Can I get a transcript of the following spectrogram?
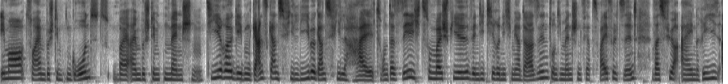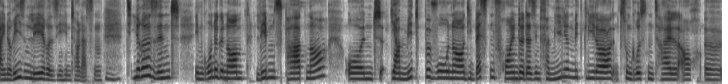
immer zu einem bestimmten Grund bei einem bestimmten Menschen. Tiere geben ganz, ganz viel Liebe, ganz viel Halt. Und das sehe ich zum Beispiel, wenn die Tiere nicht mehr da sind und die Menschen verzweifelt sind, was für ein Ries eine Riesenlehre sie hinterlassen. Mhm. Tiere sind im Grunde genommen Lebenspartner Partner und ja, Mitbewohner, die besten Freunde, da sind Familienmitglieder zum größten Teil auch äh,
